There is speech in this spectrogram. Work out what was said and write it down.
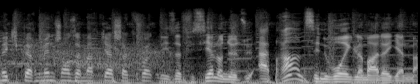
mais qui permet une chance de marquer à chaque fois. Les officiels, on a dû apprendre ces nouveaux règlements-là également.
